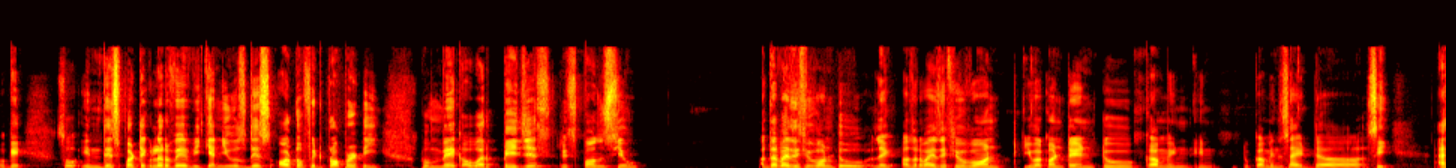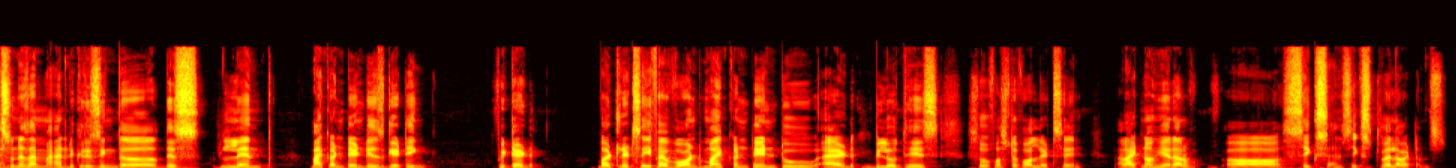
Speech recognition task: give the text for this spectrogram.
Okay so in this particular way we can use this auto fit property to make our pages responsive. Otherwise if you want to like otherwise if you want your content to come in, in to come inside the see as soon as i'm decreasing the this length my content is getting fitted. But let's say if I want my content to add below this so first of all let's say right now here are uh, 6 and 6 12 items.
